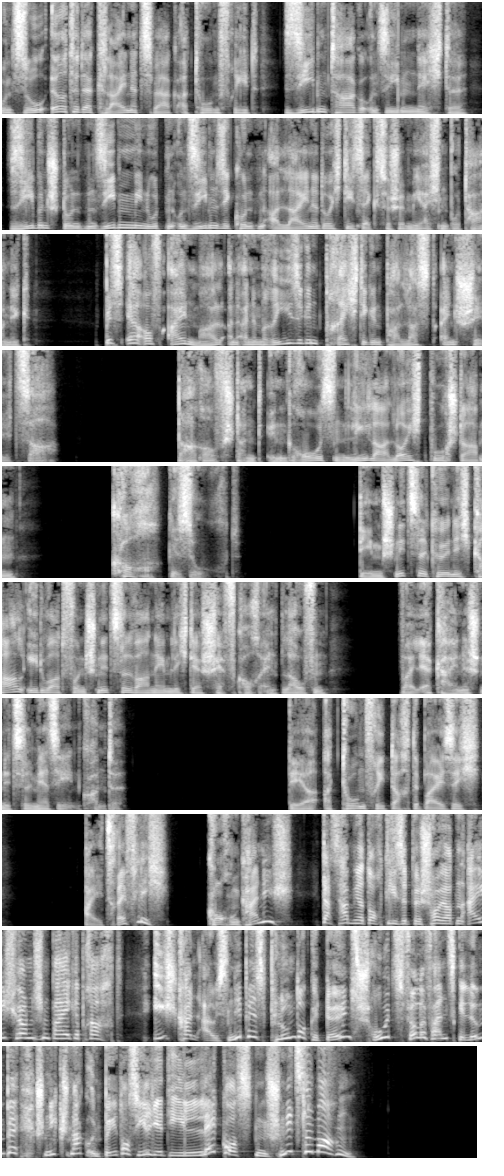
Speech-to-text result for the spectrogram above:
Und so irrte der kleine Zwerg Atomfried sieben Tage und sieben Nächte sieben Stunden, sieben Minuten und sieben Sekunden alleine durch die sächsische Märchenbotanik, bis er auf einmal an einem riesigen, prächtigen Palast ein Schild sah. Darauf stand in großen lila Leuchtbuchstaben Koch gesucht. Dem Schnitzelkönig Karl Eduard von Schnitzel war nämlich der Chefkoch entlaufen, weil er keine Schnitzel mehr sehen konnte. Der Atomfried dachte bei sich, Ei trefflich, kochen kann ich. Das haben mir doch diese bescheuerten Eichhörnchen beigebracht. Ich kann aus Nippes, Plunder, Gedöns, Schrutz, Firlefanz, Gelümpe, Schnickschnack und Petersilie die leckersten Schnitzel machen.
